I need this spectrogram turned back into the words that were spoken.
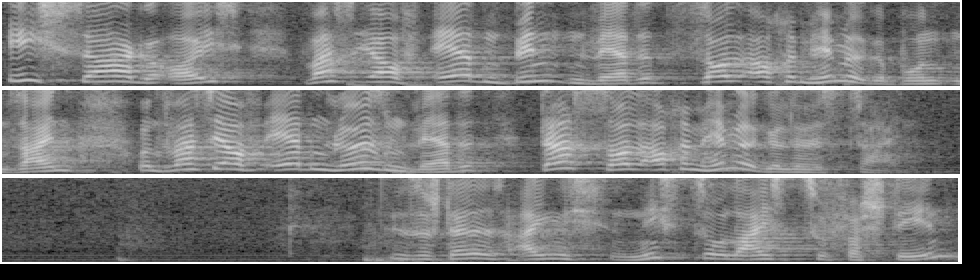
ich sage euch, was ihr auf Erden binden werdet, soll auch im Himmel gebunden sein. Und was ihr auf Erden lösen werdet, das soll auch im Himmel gelöst sein. Diese Stelle ist eigentlich nicht so leicht zu verstehen,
